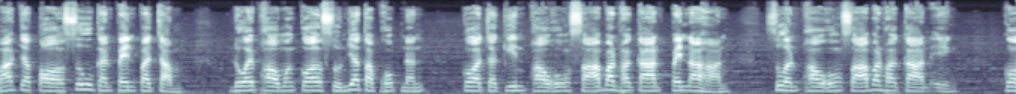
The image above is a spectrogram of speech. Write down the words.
มักจะต่อสู้กันเป็นประจำ โดยเผ่ามังกรสุญญตภพนั้น ก็จะกินเผ่าหงสาบรรพการเป็นอาหาร ส่วนเผ่าหงสาบรรพการเอง ก็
